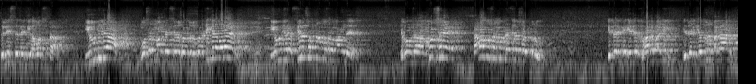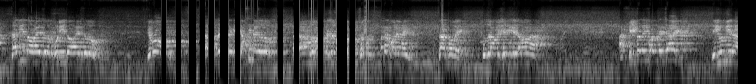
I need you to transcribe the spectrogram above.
ফিলিস্তিনের কি অবস্থা? ইহুদিরা মুসলমানদের চিরশত্রু কথা ঠিক কিনা বলেন? ইহুদিরা চিরশত্রু মুসলমানদের। এবং যারা মুসলিম তারা মুসলমানদের চিরশত্রু। এদেরকে এদের ঘর বাড়ি এদের খেজুর বাগান জ্বালিয়ে দেওয়া হয়েছিল, পুড়িয়ে দেওয়া হয়েছিল। এবং। তারা আমি সেদিকে যাব না। বলতে চাই ইহুদিরা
